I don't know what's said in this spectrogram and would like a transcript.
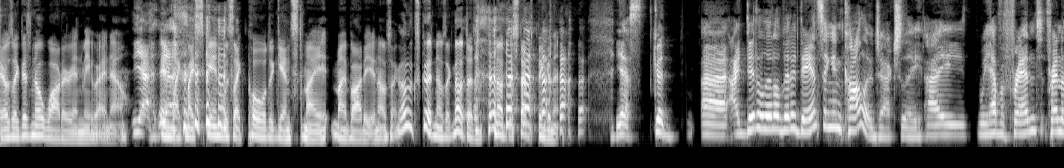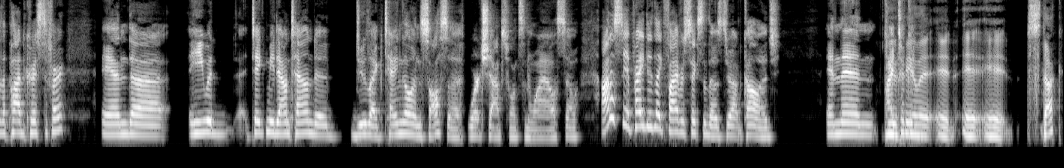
Yeah. I was like, "There's no water in me right now." yeah, And yeah. like my skin was like pulled against my my body, and I was like, "Oh, it looks good." And I was like, "No, it doesn't. No, just stop thinking it." yes, good. Uh, I did a little bit of dancing in college. Actually, I we have a friend, friend of the pod, Christopher, and uh, he would take me downtown to do like tango and salsa workshops once in a while. So honestly, I probably did like five or six of those throughout college, and then Do I took feel a, it, it it it stuck?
